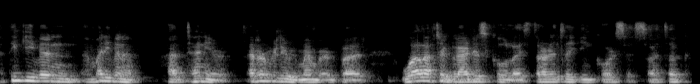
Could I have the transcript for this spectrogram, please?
I think even I might even have had tenure. I don't really remember, but well after graduate school, I started taking courses. So I took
